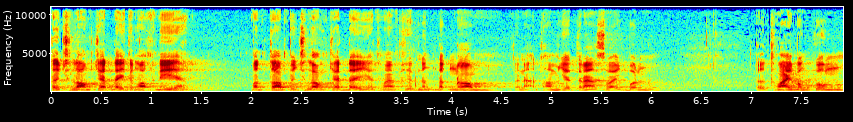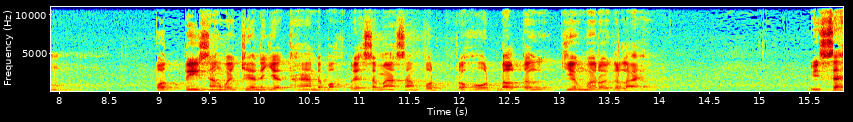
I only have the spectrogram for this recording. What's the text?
ទៅឆ្លងចាត់ដីទាំងអស់គ្នាបន្ទាប់ពីឆ្លងចាត់ដីអាត្មាភាពនឹងដឹកនាំគណៈធម្មយាត្រាស្វែងបុណ្យទៅថ្វាយបង្គំ ពុទ្ធទីសង្វេជនយដ្ឋានរបស់ព្រះសម្មាសម្ពុទ្ធរហូតដល់ទៅជាង100កន្លែងវិសេស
